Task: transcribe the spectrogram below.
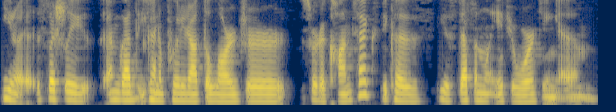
you know especially i'm glad that you kind of pointed out the larger sort of context because yes definitely if you're working um,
